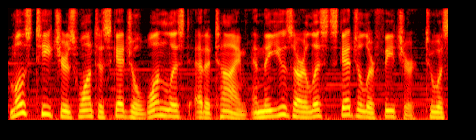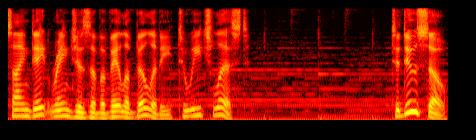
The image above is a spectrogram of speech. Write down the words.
Most teachers want to schedule one list at a time and they use our list scheduler feature to assign date ranges of availability to each list. To do so,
